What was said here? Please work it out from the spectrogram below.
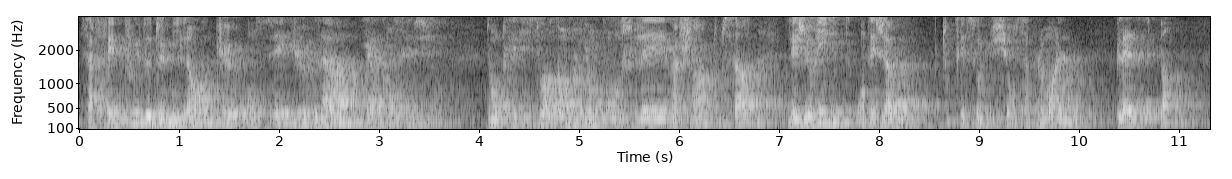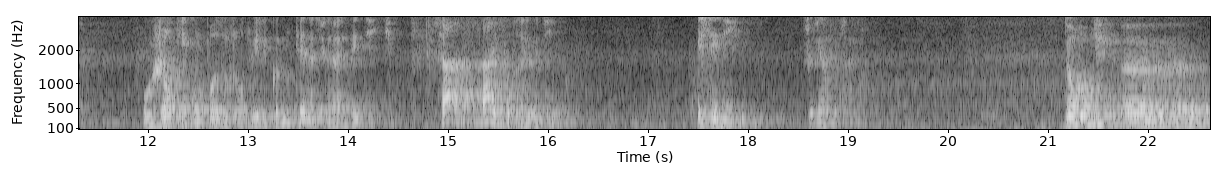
Ça fait plus de 2000 ans qu'on sait que là, il y a conception. Donc les histoires d'embryons congelés, machin, tout ça, les juristes ont déjà toutes les solutions, simplement elles ne plaisent pas aux gens qui composent aujourd'hui les comités nationaux d'éthique. Ça, ça, il faudrait le dire. Et c'est dit. Je viens de le faire. Donc, euh,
